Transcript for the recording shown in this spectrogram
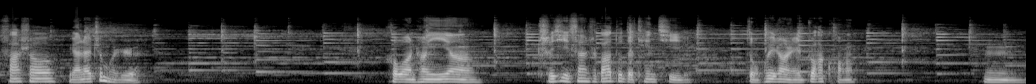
发烧原来这么热。和往常一样，持续三十八度的天气总会让人抓狂。嗯，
